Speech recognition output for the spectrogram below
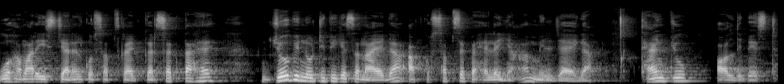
वो हमारे इस चैनल को सब्सक्राइब कर सकता है। जो भी नोटिफिकेशन आएगा, आपको सबसे पहले यहाँ मिल जाएगा। Thank you all the best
